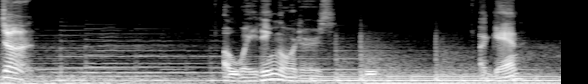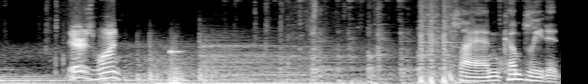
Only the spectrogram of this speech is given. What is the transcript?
Done. Awaiting orders. Again? There's one. Plan completed.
